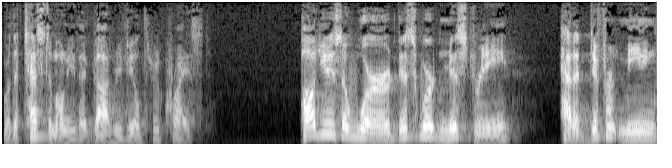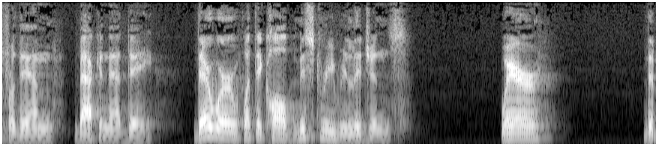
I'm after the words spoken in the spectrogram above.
or the testimony that God revealed through Christ. Paul used a word, this word mystery had a different meaning for them back in that day. There were what they called mystery religions, where the,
